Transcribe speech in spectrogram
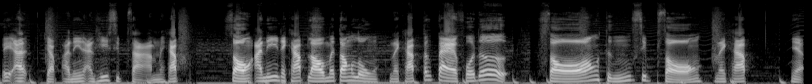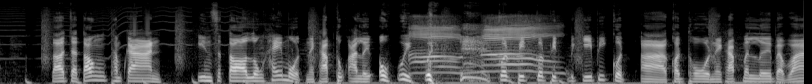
เอ้ยอะกับอันนี้อันที่ 13นะครับ 2 อันนี้นะครับเราไม่ต้องลงนะครับตั้งแต่โฟลเดอร์2ถึง 12 นะครับเนี่ยเราจะต้องทำการ install ลงให้หมดนะครับทุกอันเลยโอ้อุ้ยอุ๊ยกดผิดกดผิดเมื่อกี้พี่กดอ่าคอนโทรลนะครับมันเลยแบบว่า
